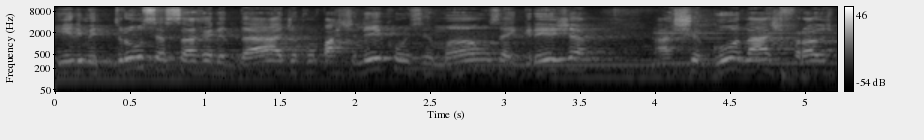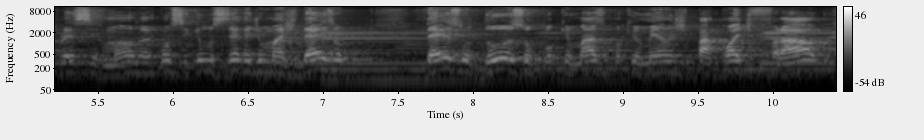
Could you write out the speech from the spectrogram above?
e ele me trouxe essa realidade, eu compartilhei com os irmãos, a igreja chegou lá as fraldas para esses irmãos, nós conseguimos cerca de umas 10 ou, 10 ou 12, ou um pouquinho mais, um pouquinho menos, de pacote de fraldas,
